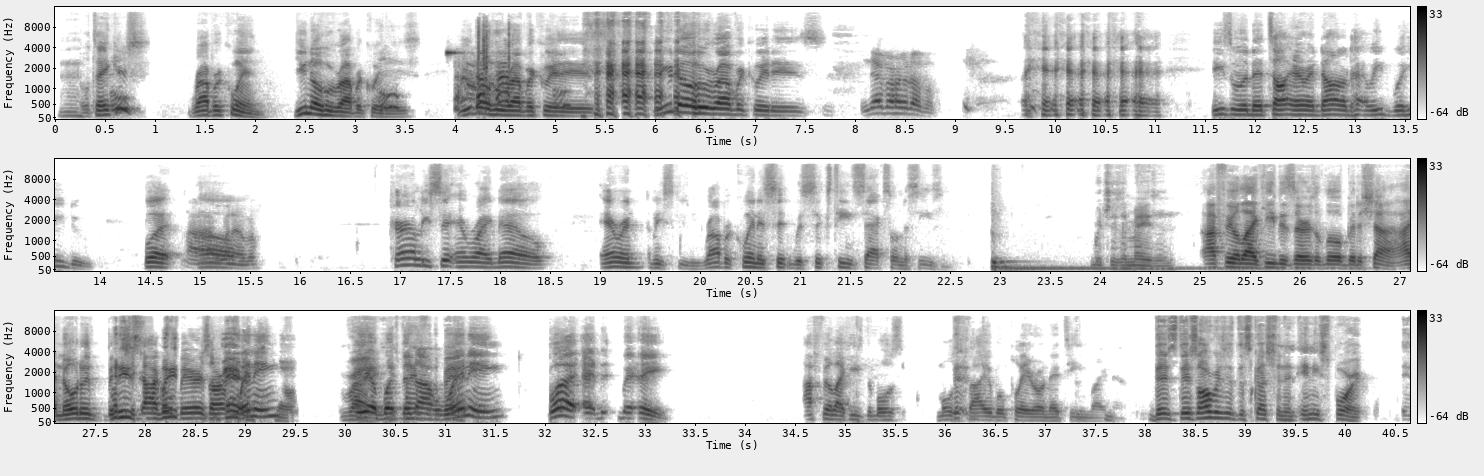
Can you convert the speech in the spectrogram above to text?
Mm. No takers? Robert Quinn. You know who Robert Quinn is. You know who Robert Quinn is. You know who Robert Quinn is. Never heard of him. He's the one that taught Aaron Donald how he what he do. But Ah, um, whatever. currently sitting right now, Aaron, I mean, excuse me, Robert Quinn is sitting with 16 sacks on the season. Which is amazing. I feel like he deserves a little bit of shine. I know the Chicago Bears aren't Bears, winning. though. Right. Yeah, He's but they're not the winning. But, at, but hey, I feel like he's the most most The- valuable player on that team right now. there's there's always a discussion in any sport.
